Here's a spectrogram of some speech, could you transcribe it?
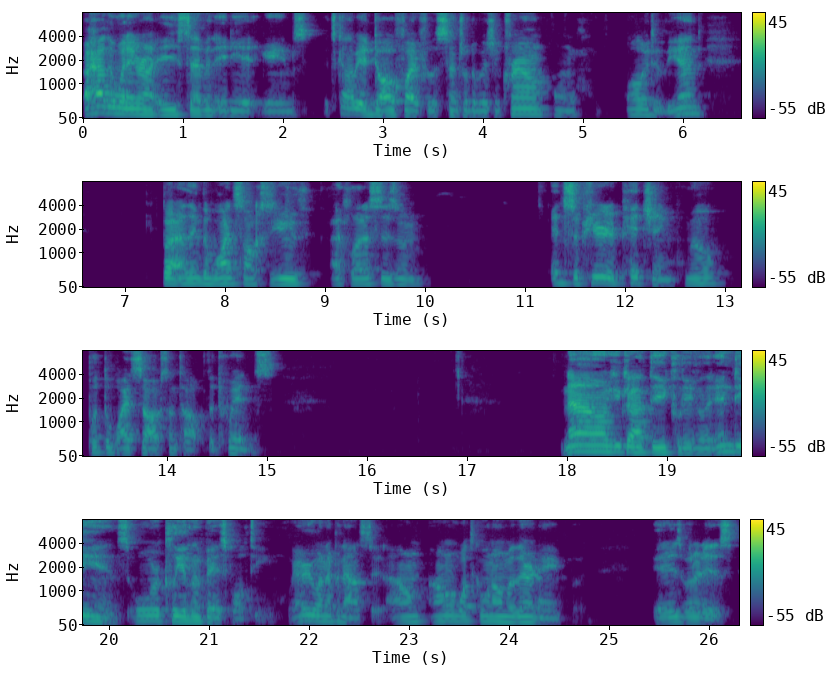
I have them winning around 87, 88 games. It's going to be a dogfight for the Central Division crown all the way to the end. But I think the White Sox youth, athleticism, and superior pitching will put the White Sox on top of the Twins. Now you got the Cleveland Indians or Cleveland baseball team, wherever you want to pronounce it. I don't, I don't know what's going on with their name, but it is what it is.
